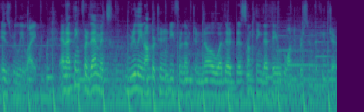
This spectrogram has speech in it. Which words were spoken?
is really like. And I think for them it's really an opportunity for them to know whether there's something that they would want to pursue in the future.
